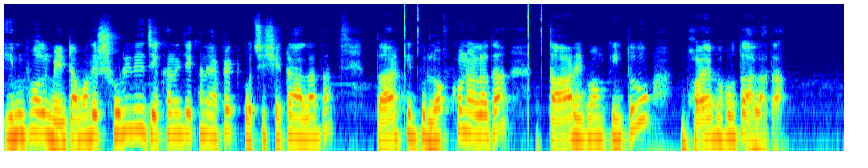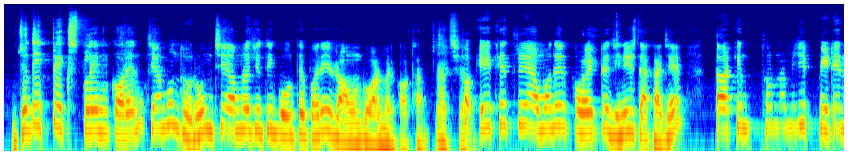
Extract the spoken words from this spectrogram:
ইনভলভমেন্ট আমাদের শরীরে যেখানে যেখানে এফেক্ট করছে সেটা আলাদা। তার কিন্তু লক্ষণ আলাদা। তার এবং কিন্তু ভয়াবহতা আলাদা। যদি একটু এক্সপ্লেন করেন। যেমন ধরুন যে আমরা যদি বলতে পারি রাউন্ড ওয়ার্মের কথা। আচ্ছা। তো এই ক্ষেত্রে আমাদের কয়েকটা জিনিস দেখা যায়। তার কিন্তু ধরুন আমি যে পেটের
